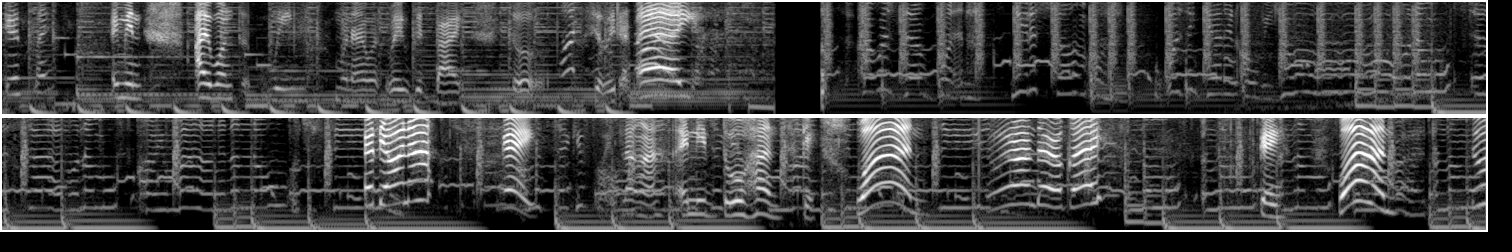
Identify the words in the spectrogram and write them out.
Okay, bye. I mean, I want to wave when I want wave goodbye. So, see you later. Bye. Wait lang ah. I need two hands. Okay. One. You're under, okay? Okay. One, two,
